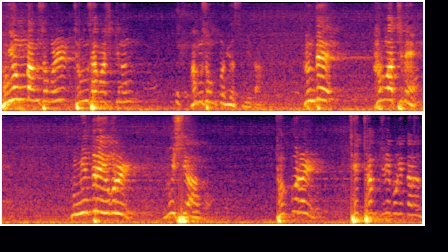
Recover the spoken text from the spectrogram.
공영방송을 정상화시키는 방송법이었습니다. 그런데 하루아침에 국민들의 요구를 무시하고 정권을 재창출해 보겠다는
